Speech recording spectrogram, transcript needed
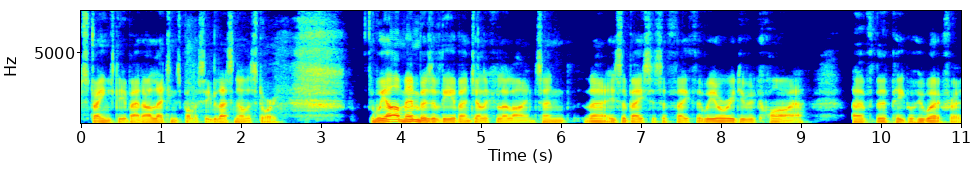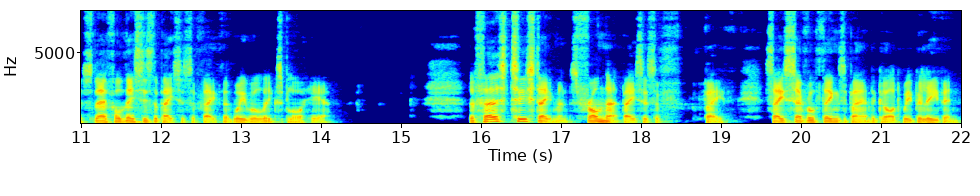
strangely about our lettings policy, but that's another story. We are members of the Evangelical Alliance, and that is the basis of faith that we already require of the people who work for us. Therefore, this is the basis of faith that we will explore here. The first two statements from that basis of faith say several things about the God we believe in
